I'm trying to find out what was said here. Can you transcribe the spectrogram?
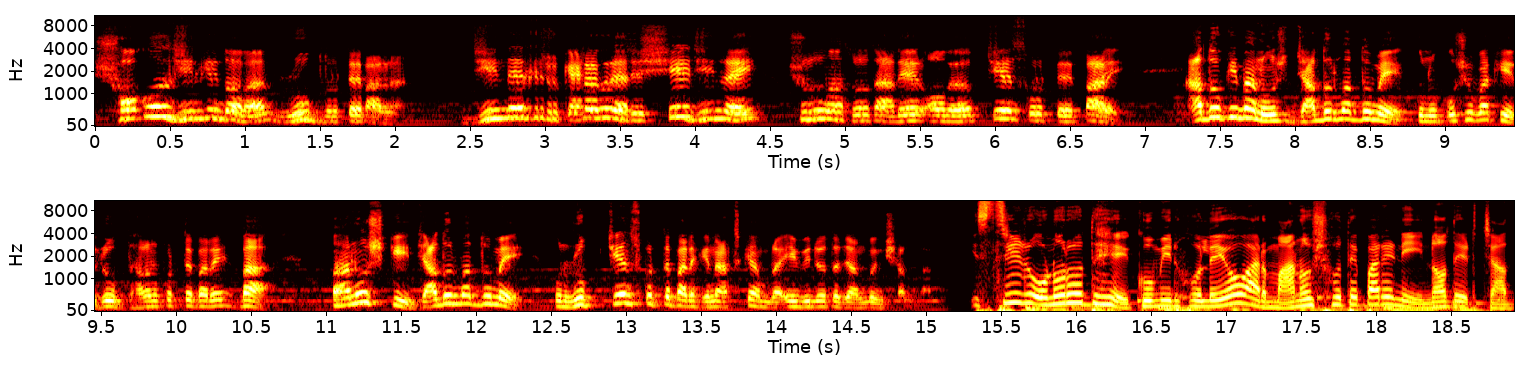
সকল জিন কিন্তু আবার রূপ ধরতে পারে না। জিনদের কিছু ক্যাটাগরি আছে, সেই জিনরাই শুধুমাত্র তাদের অবয়ব চেঞ্জ করতে পারে। আদৌ কি মানুষ জাদুর মাধ্যমে কোনো পশু পাখির রূপ ধারণ করতে পারে বা মানুষ কি জাদুর মাধ্যমে কোন রূপ চেঞ্জ করতে পারে কিনা আজকে আমরা এই ভিডিওতে জানব ইনশাল্লাহ স্ত্রীর অনুরোধে কুমির হলেও আর মানুষ হতে পারেনি নদের চাঁদ।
